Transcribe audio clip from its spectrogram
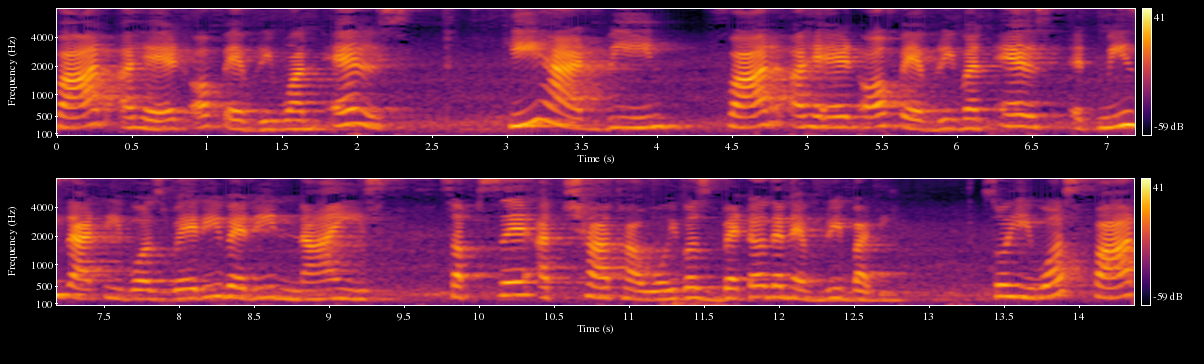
far ahead of every one else He had been far ahead of everyone else. It means that he was very, very nice सबसे अच्छा था वो ही वॉज बेटर देन एवरीबडी सो ही वॉज फार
